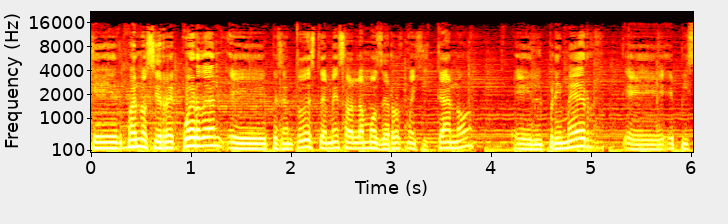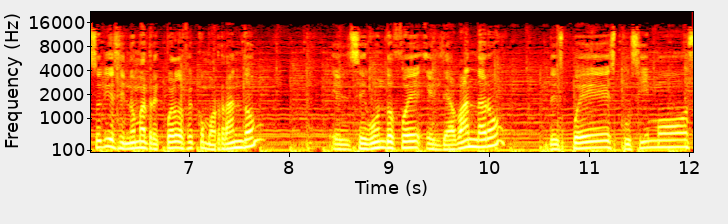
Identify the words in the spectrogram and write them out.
Que bueno, si recuerdan, eh, pues en todo este mes hablamos de rock mexicano. El primer eh, episodio, si no mal recuerdo, fue como random. El segundo fue el de Avándaro. Después pusimos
